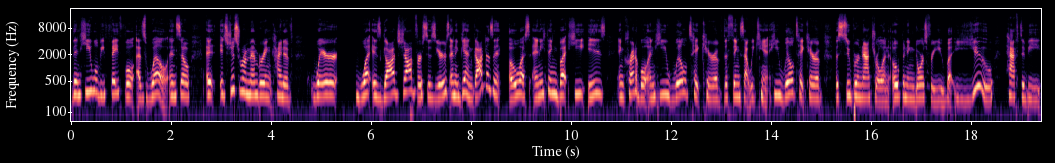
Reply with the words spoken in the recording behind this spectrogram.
then he will be faithful as well. And so it, it's just remembering kind of where what is God's job versus yours. And again, God doesn't owe us anything, but He is incredible and He will take care of the things that we can't. He will take care of the supernatural and opening doors for you. But you have to be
